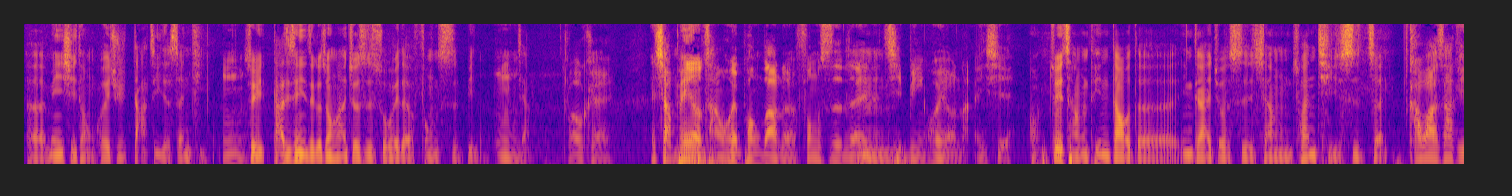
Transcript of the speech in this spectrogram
呃，免疫系统会去打自己的身体，嗯，所以打自己身体这个状况就是所谓的风湿病，嗯，这样。OK，小朋友常会碰到的风湿类的疾病会有哪一些？哦，最常听到的应该就是像川崎氏症、卡瓦萨基、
